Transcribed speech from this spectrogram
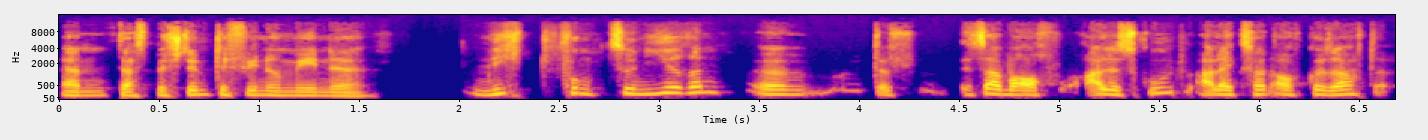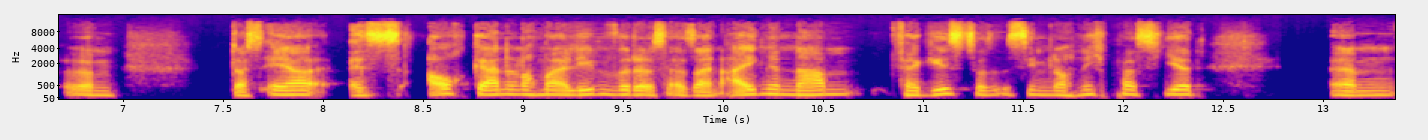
ähm, dass bestimmte Phänomene nicht funktionieren. Äh, das ist aber auch alles gut. Alex hat auch gesagt, ähm, dass er es auch gerne nochmal erleben würde, dass er seinen eigenen Namen vergisst. Das ist ihm noch nicht passiert. Ähm,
